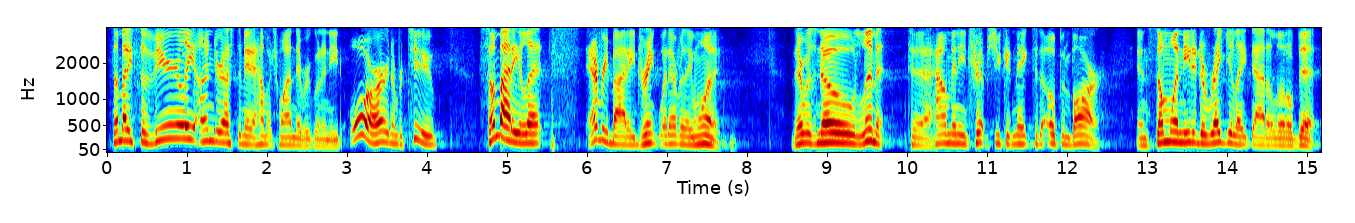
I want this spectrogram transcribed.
Somebody severely underestimated how much wine they were going to need. Or, number two, somebody let everybody drink whatever they wanted. There was no limit to how many trips you could make to the open bar. And someone needed to regulate that a little bit.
